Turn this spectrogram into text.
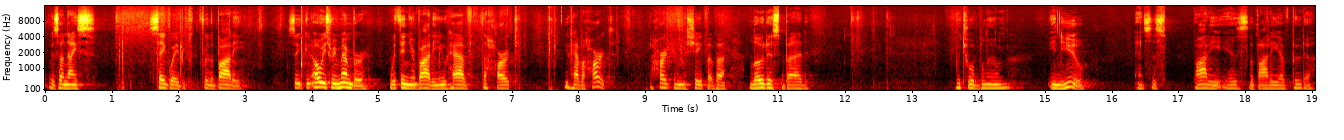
It was a nice segue for the body. So you can always remember within your body you have the heart, you have a heart, the heart in the shape of a lotus bud, which will bloom in you as this body is the body of Buddha.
